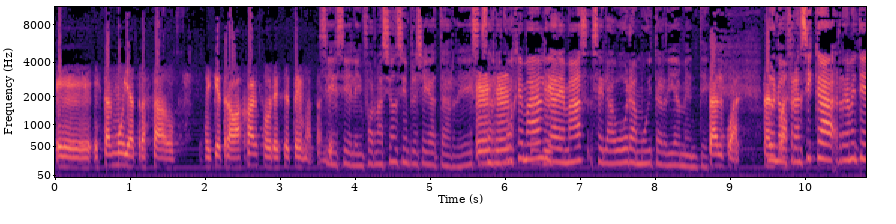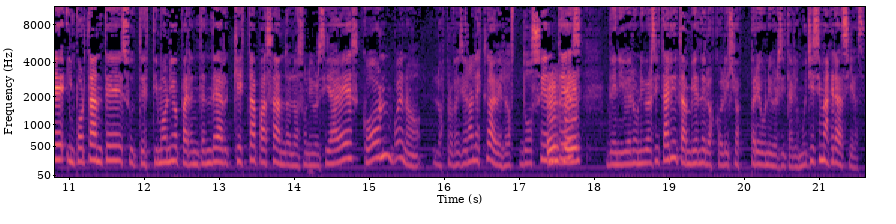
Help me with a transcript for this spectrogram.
eh, están muy atrasados hay que trabajar sobre ese tema también. Sí, sí, la información siempre llega tarde. se recoge mal y además se elabora muy tardíamente. Tal cual. bueno, Francisca, realmente importante su testimonio para entender qué está pasando en las universidades con, bueno, los profesionales claves, los docentes de nivel universitario y también de los colegios preuniversitarios. Muchísimas gracias.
